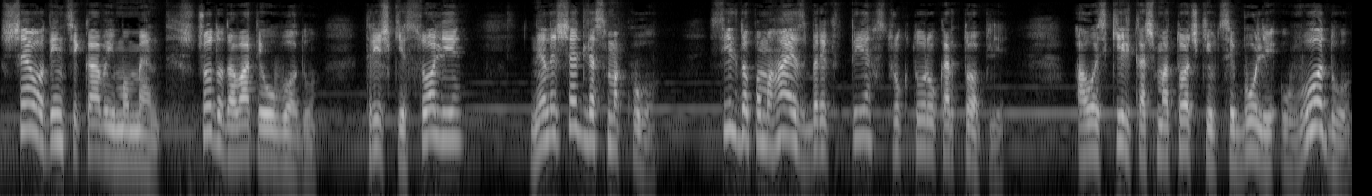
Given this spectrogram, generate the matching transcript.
Ще один цікавий момент: що додавати у воду: трішки солі, не лише для смаку. Сіль допомагає зберегти структуру картоплі. А ось кілька шматочків цибулі у воду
